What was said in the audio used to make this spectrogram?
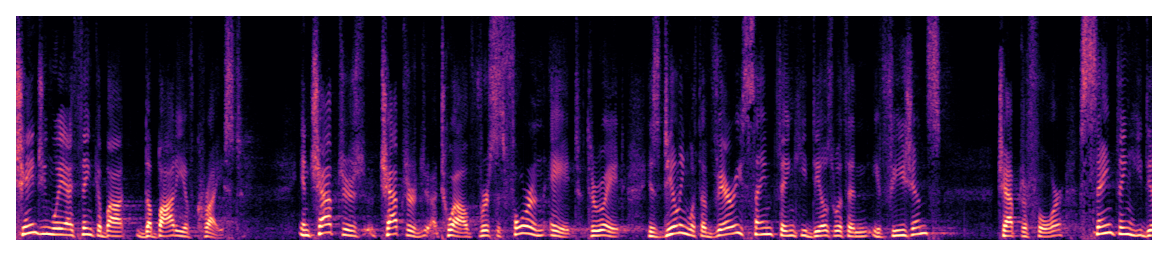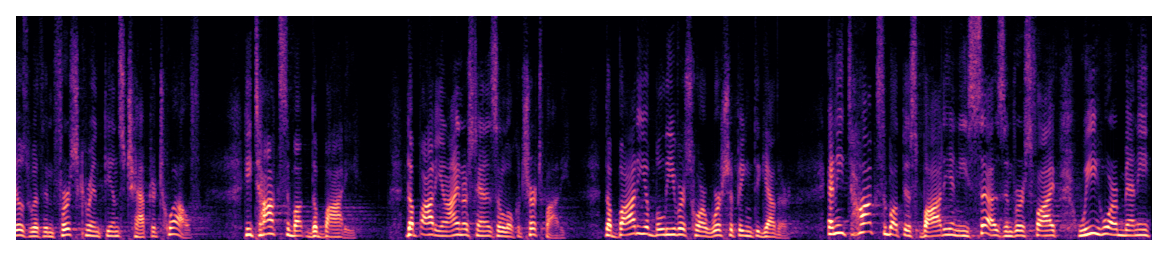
changing the way I think about the body of Christ. In chapters, chapter 12, verses 4 and 8 through 8, is dealing with the very same thing he deals with in Ephesians chapter 4, same thing he deals with in 1 Corinthians chapter 12. He talks about the body. The body, and I understand it's a local church body, the body of believers who are worshiping together. And he talks about this body, and he says in verse 5 We who are many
